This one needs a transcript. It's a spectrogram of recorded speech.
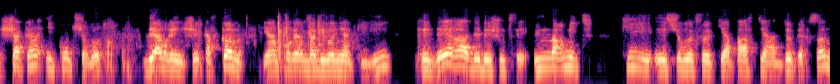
chacun il compte sur l'autre, car comme il y a un proverbe babylonien qui dit, une marmite qui est sur le feu, qui appartient à deux personnes.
